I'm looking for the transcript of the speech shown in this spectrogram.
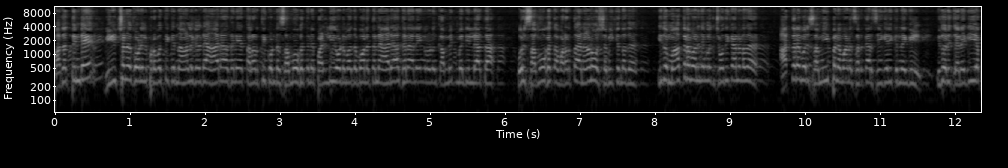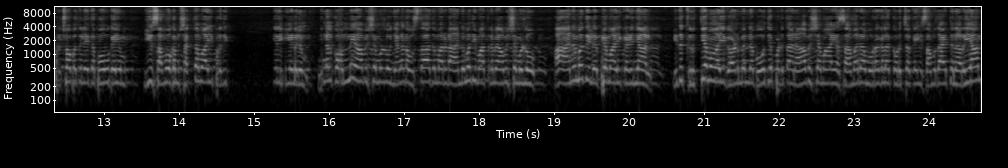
മതത്തിന്റെ വീക്ഷണകോണിൽ പ്രവർത്തിക്കുന്ന ആളുകളുടെ ആരാധനയെ തളർത്തിക്കൊണ്ട് സമൂഹത്തിന് പള്ളിയോടും അതുപോലെ തന്നെ ആരാധനാലയങ്ങളോടും കമ്മിറ്റ്മെന്റ് ഇല്ലാത്ത ഒരു സമൂഹത്തെ വളർത്താനാണോ ശ്രമിക്കുന്നത്? ഇത് മാത്രമാണ് ഞങ്ങൾക്ക് ചോദിക്കാനുള്ളത്. അത്തരം ഒരു സമീപനമാണ് സർക്കാർ സ്വീകരിക്കുന്നതെങ്കിൽ ഇതൊരു ജനകീയ പ്രക്ഷോഭത്തിലേക്ക് പോവുകയും ഈ സമൂഹം ശക്തമായി പ്രതി നിങ്ങൾക്ക് ഒന്നേ ആവശ്യമുള്ളൂ ഞങ്ങളുടെ ഉസ്താദുമാരുടെ അനുമതി മാത്രമേ ആവശ്യമുള്ളൂ. ആ അനുമതി ലഭ്യമായി കഴിഞ്ഞാൽ ഇത് കൃത്യമായി ഗവൺമെന്റിനെ ബോധ്യപ്പെടുത്താൻ ആവശ്യമായ സമരമുറകളെ കുറിച്ചൊക്കെ ഈ സമുദായത്തിന് അറിയാം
